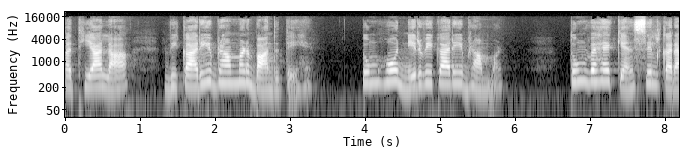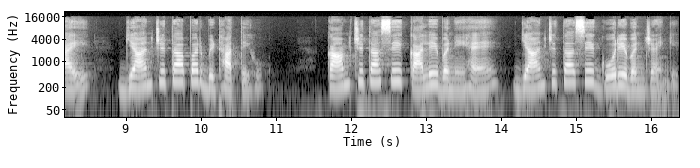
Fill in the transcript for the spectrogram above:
हथियाला विकारी ब्राह्मण बांधते हैं। तुम हो निर्विकारी ब्राह्मण। तुम वह कैंसिल कराए ज्ञानचिता पर बिठाते हो। कामचिता से काले बने हैं, ज्ञानचिता से गोरे बन जाएँगे।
